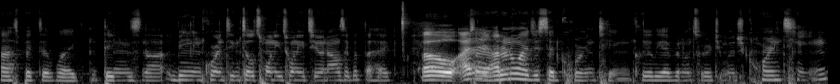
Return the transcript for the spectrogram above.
aspect of like things not being in quarantine until 2022, and I was like, what the heck? Oh, I Sorry. I don't know why I just said quarantine. Clearly, I've been on Twitter too much. Quarantine.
